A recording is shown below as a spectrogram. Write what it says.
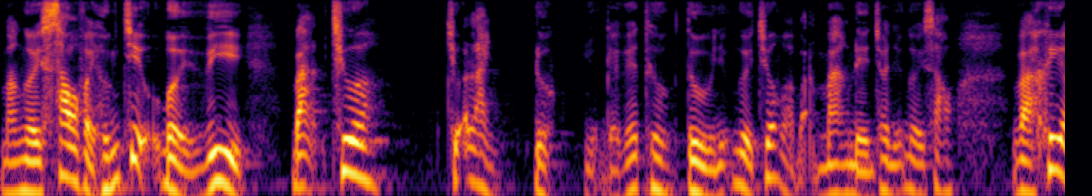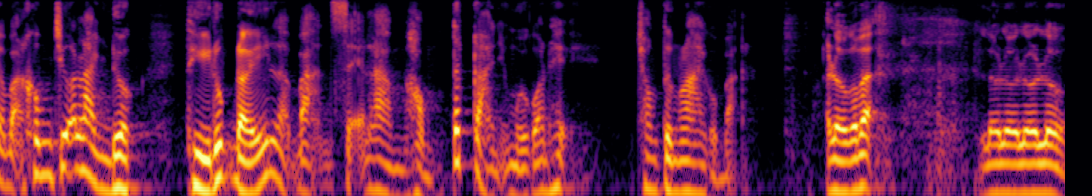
mà người sau phải hứng chịu bởi vì bạn chưa chữa lành được những cái vết thương từ những người trước và bạn mang đến cho những người sau. Và khi mà bạn không chữa lành được thì lúc đấy là bạn sẽ làm hỏng tất cả những mối quan hệ trong tương lai của bạn. Alo các bạn lô lô lô lô.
